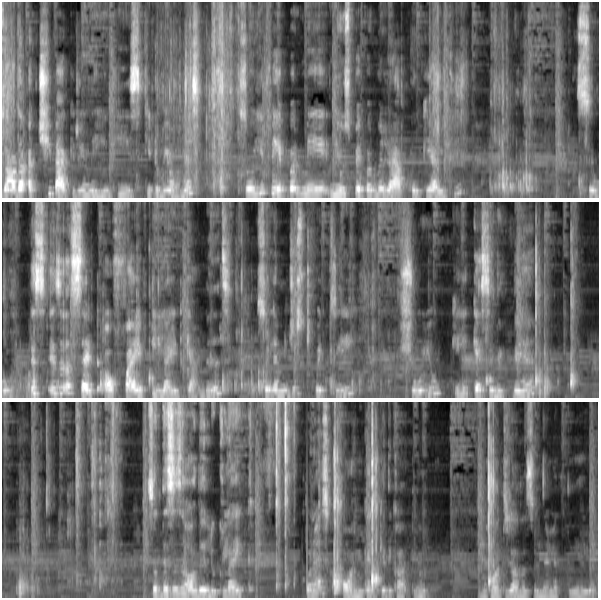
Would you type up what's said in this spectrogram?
ज़्यादा अच्छी पैकेजिंग नहीं थी इसकी टू बी ऑनेस्ट सो ये पेपर में न्यूज़पेपर में रैप होके आई थी। So this is a set of five tea light candles so let me just quickly show you कि ये कैसे दिखते हैं। So this is how they look like तो ना इसको ऑन करके दिखाती हूँ। बहुत ही ज़्यादा सुंदर लगती है ये।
